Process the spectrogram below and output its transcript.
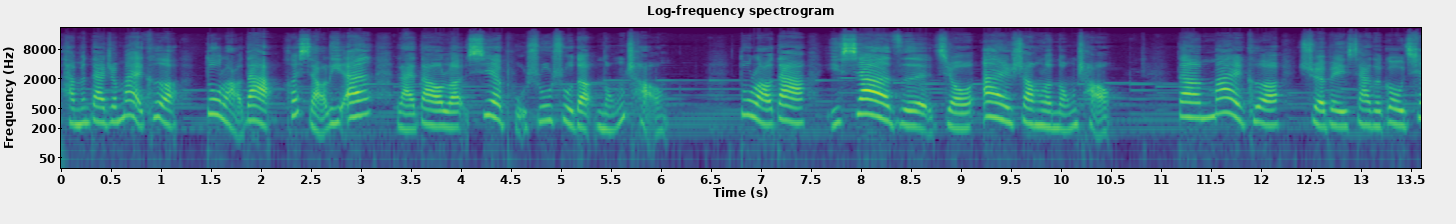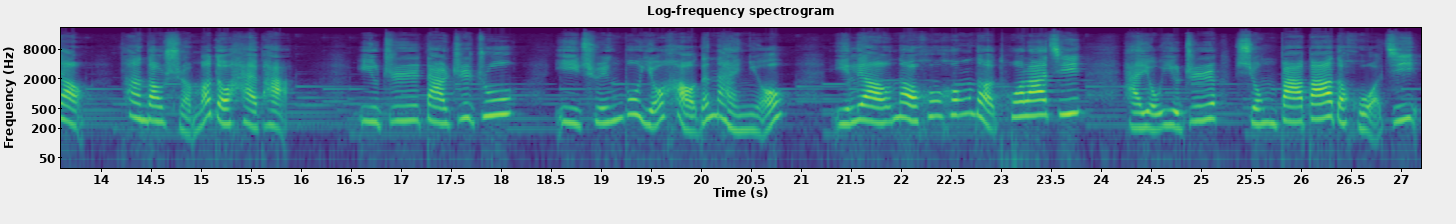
他们带着麦克、杜老大和小利安来到了谢普叔叔的农场。杜老大一下子就爱上了农场，但麦克却被吓得够呛，看到什么都害怕。一只大蜘蛛。一群不友好的奶牛，一辆闹哄哄的拖拉机，还有一只凶巴巴的火鸡。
